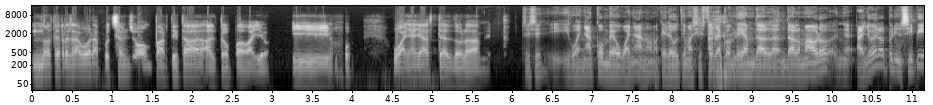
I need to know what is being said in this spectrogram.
no té res a veure potser jugar un partit al teu pavelló i guanyar ja té el doble de mèrit. Sí, sí, i guanyar com veu guanyar, no? Amb aquella última cistella, com dèiem, del, del Mauro. Allò era el principi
